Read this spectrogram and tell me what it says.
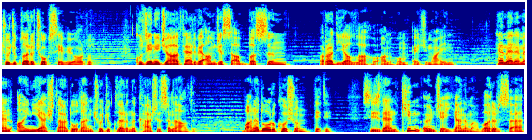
Çocukları çok seviyordu. Kuzeni Cafer ve amcası Abbas'ın radiyallahu anhum ecmain hemen hemen aynı yaşlarda olan çocuklarını karşısına aldı. Bana doğru koşun dedi. Sizden kim önce yanıma varırsa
